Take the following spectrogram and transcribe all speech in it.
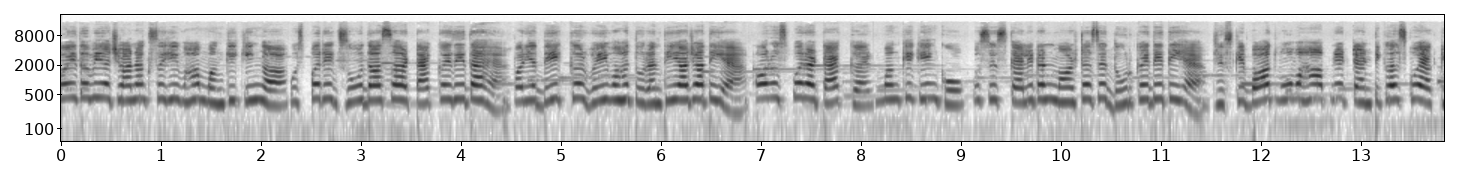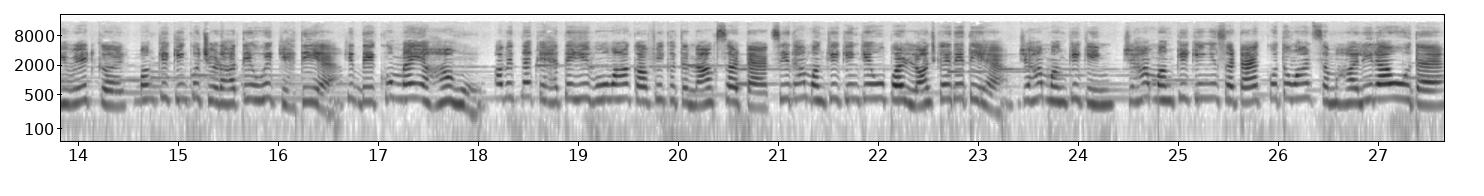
वही तभी अचानक से ही वहाँ मंकी किंग उस पर एक जोरदार सा अटैक कर देता है, पर यह देख कर वही वहाँ तुरंत ही आ जाती है और उस पर अटैक कर मंकी किंग को उस स्केलेटन मॉन्स्टर से दूर कर देती है, जिसके बाद वो वहाँ अपने टेंटिकल्स को एक्टिवेट कर मंकी किंग को चिढ़ाते हुए कहती है कि देखो मैं यहाँ हूँ। अब इतना कहते ही वो वहाँ काफ़ी खतरनाक सा अटैक सीधा मंकी किंग के ऊपर लॉन्च कर देती है। जहाँ मंकी किंग जहाँ मंकी किंग इस अटैक को तो वहाँ संभाल ही रहा होता है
